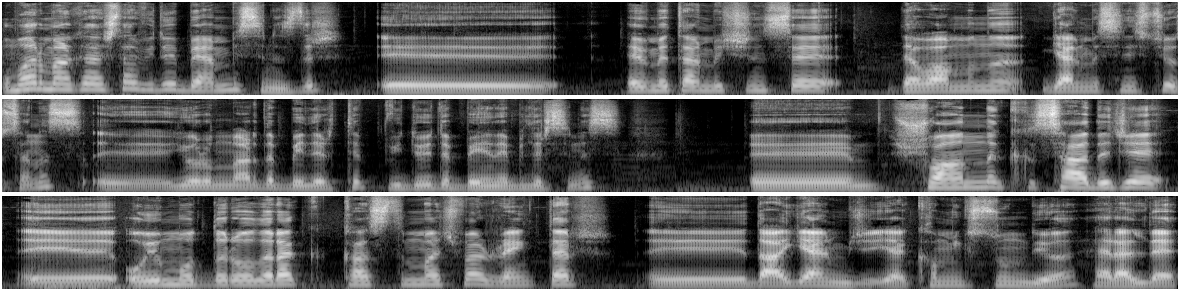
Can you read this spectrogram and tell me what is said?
Umarım arkadaşlar videoyu beğenmişsinizdir. Ee, Heavy Metal Machines'e devamını gelmesini istiyorsanız e, yorumlarda belirtip videoyu da beğenebilirsiniz. Ee, şu anlık sadece e, oyun modları olarak custom maç var. Renkler e, daha gelmeyecek. Ya coming soon diyor. Herhalde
